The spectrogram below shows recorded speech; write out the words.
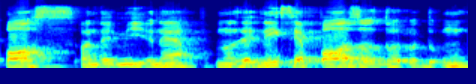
pós-pandemia, né? nem se é pós, um,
